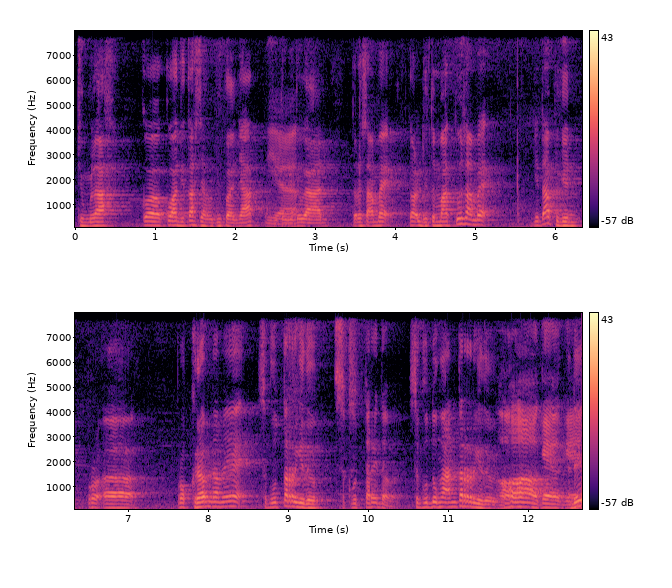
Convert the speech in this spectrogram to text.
jumlah ke kuantitas yang lebih banyak Iya. gitu, gitu kan. Terus sampai kalau di tempatku sampai kita bikin pro- eh, program namanya skuter gitu. skuter itu apa Sekutu nganter gitu. oh oke oke Jadi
